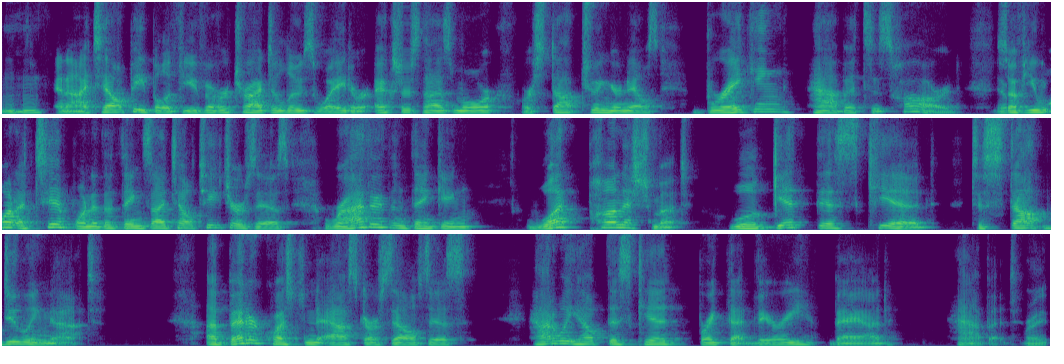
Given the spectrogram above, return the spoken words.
Hmm And I tell people if you've ever tried to lose weight or exercise more or stop chewing your nails, breaking habits is hard. So if you want a tip, one of the things I tell teachers is rather than thinking, what punishment will get this kid to stop doing that? A better question to ask ourselves is, how do we help this kid break that very bad habit? Right.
